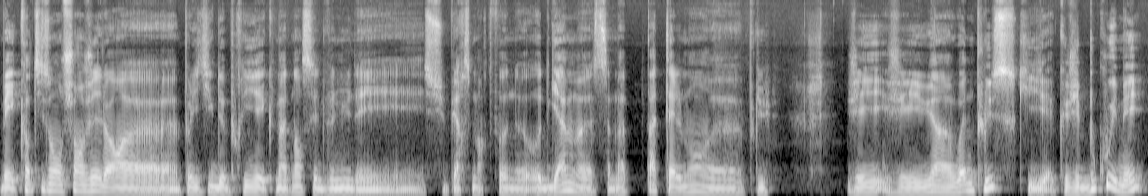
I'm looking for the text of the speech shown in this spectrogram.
Mais quand ils ont changé leur politique de prix et que maintenant c'est devenu des super smartphones haut de gamme, ça m'a pas tellement plu. J'ai eu un OnePlus qui, que j'ai beaucoup aimé.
